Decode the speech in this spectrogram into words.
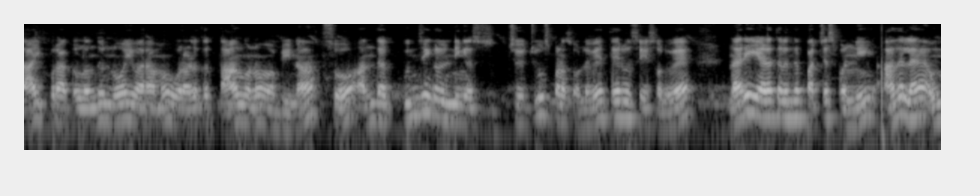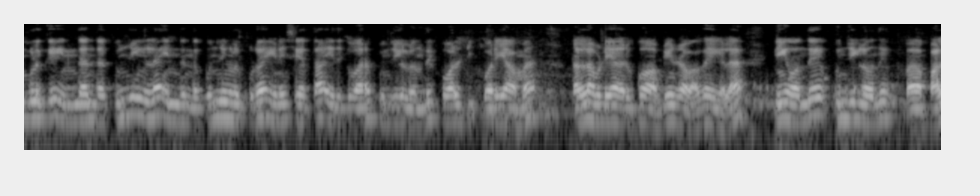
தாய் புறாக்கள் வந்து நோய் வராமல் ஓரளவுக்கு தாங்கணும் அப்படின்னா ஸோ அந்த குஞ்சுகள் நீங்கள் சூஸ் பண்ண சொல்லவே தேர்வு செய்ய சொல்லவே நிறைய இடத்துல இருந்து பர்ச்சேஸ் பண்ணி அதில் உங்களுக்கு இந்தந்த குஞ்சுங்களில் இந்தந்த குஞ்சுங்களுக்கு கூட இணை சேர்த்தா இதுக்கு வர குஞ்சுகள் வந்து குவாலிட்டி குறையாம நல்லபடியாக இருக்கும் அப்படின்ற வகைகளை நீங்கள் வந்து குஞ்சுகளை வந்து பல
